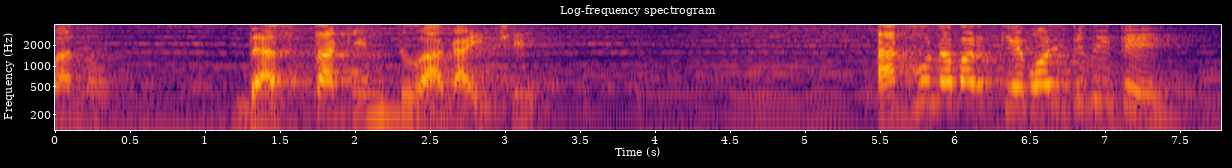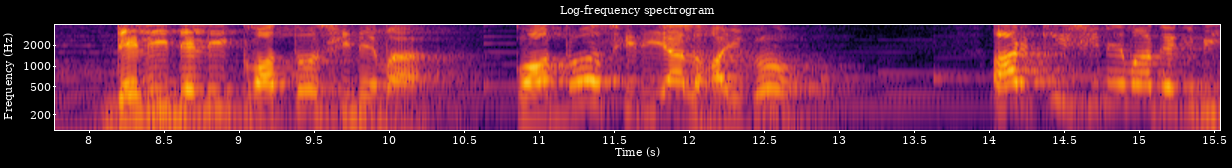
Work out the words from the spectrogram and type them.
মানো, দেশটা কিন্তু আগাইছে। এখন আবার কেবল টিভিতে ডেলি ডেলি কত সিনেমা, কত সিরিয়াল হয় গো। আর কি সিনেমা দেখবি?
